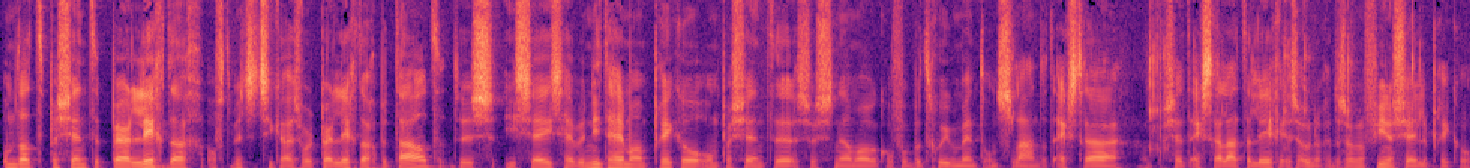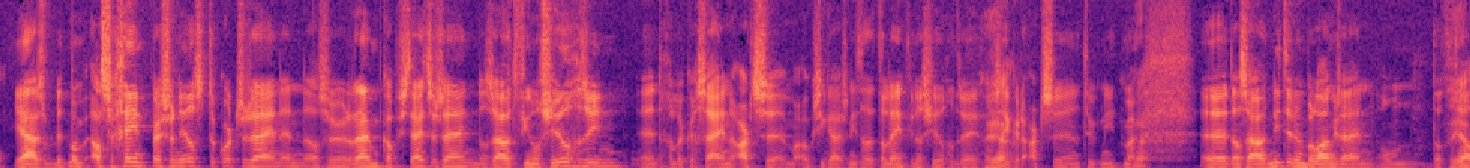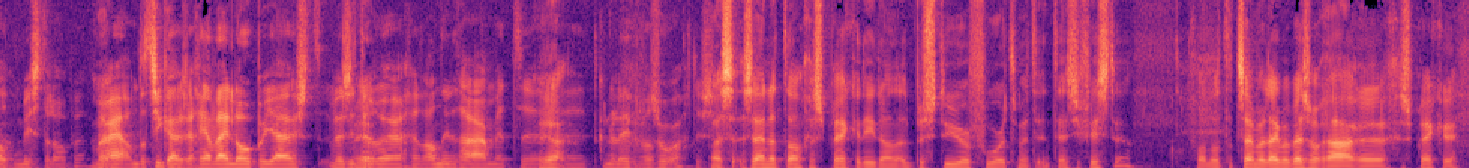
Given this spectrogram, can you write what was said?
omdat patiënten per lichtdag, of tenminste het ziekenhuis wordt per lichtdag betaald, dus IC's hebben niet helemaal een prikkel om patiënten zo snel mogelijk of op het goede moment te ontslaan. Dat extra, een patiënt extra laten liggen is ook nog, dat is ook een financiële prikkel. Ja, dus op dit moment, als er geen personeelstekort zou zijn en als er ruim capaciteit zou zijn, dan zou het financieel gezien, en gelukkig zijn artsen, maar ook ziekenhuizen niet altijd alleen financieel gedreven, Ja. zeker de artsen natuurlijk niet, maar Ja. eh, dan zou het niet in hun belang zijn om dat Ja. geld mis te lopen. Maar Ja. omdat ziekenhuizen zeggen, ja, wij lopen juist, we zitten er erg hand in het haar met eh, het kunnen leveren van zorg. Dus Maar zijn dat dan gesprekken die dan het bestuur voert met de intensivisten? Van, want dat zijn lijkt me best wel rare gesprekken.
